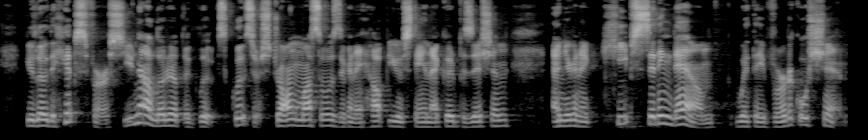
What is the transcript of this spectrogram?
If you load the hips first, you've now loaded up the glutes. Glutes are strong muscles. They're going to help you stay in that good position. And you're going to keep sitting down with a vertical shin.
